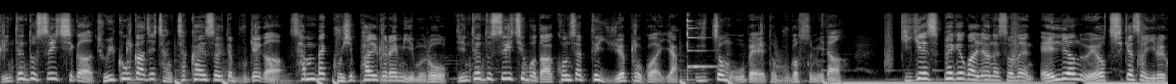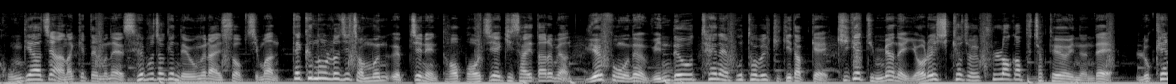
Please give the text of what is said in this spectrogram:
닌텐도 스위치가 조이콘까지 장착하였을 때 무게가 398g이므로 닌텐도 스위치보다 콘셉트 UFO가 약 2.5배 더 무겁습니다 기기의 스펙에 관련해서는 에일리언웨어 측에서 이를 공개하지 않았기 때문에 세부적인 내용을 알 수 없지만 테크놀로지 전문 웹진인 더 버지의 기사에 따르면 UFO는 윈도우 10의 포터블 기기답게 기계 뒷면에 열을 식혀줄 쿨러가 부착되어 있는데 로켓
